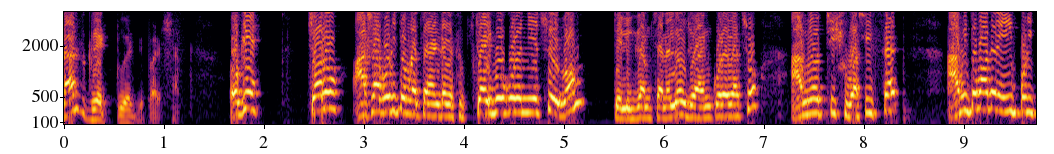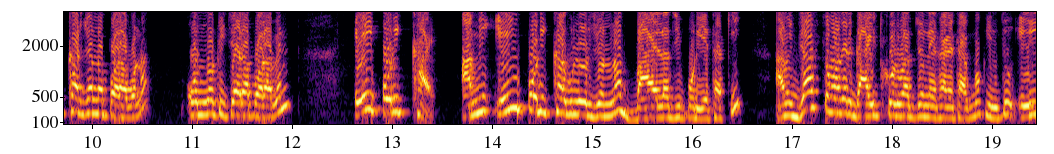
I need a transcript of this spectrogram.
নার্স গ্রেড টু এর প্রিপারেশন ওকে চলো, আশা করি তোমরা চ্যানেলটাকে সাবস্ক্রাইবও করে নিয়েছো এবং টেলিগ্রাম চ্যানেলেও জয়েন করে গেছো। আমি হচ্ছি সুভাষিস স্যার। আমি তোমাদের এই পরীক্ষার জন্য পড়াবো না, অন্য টিচাররা পড়াবেন। এই পরীক্ষায় আমি এই পরীক্ষাগুলোর জন্য বায়োলজি পড়িয়ে থাকি। আমি জাস্ট তোমাদের গাইড করবার জন্য এখানে থাকব, কিন্তু এই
